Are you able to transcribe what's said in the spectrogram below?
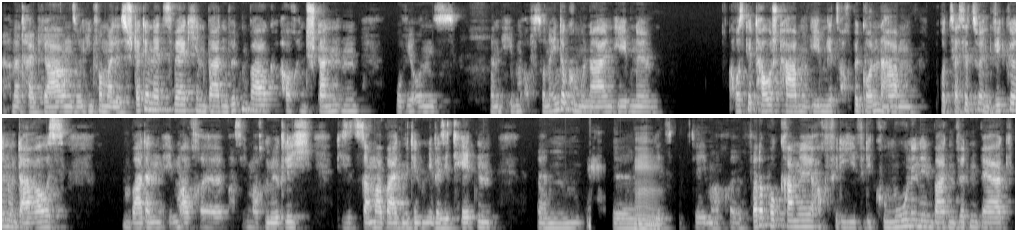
anderthalb Jahren so ein informelles Städtenetzwerk hier in Baden-Württemberg auch entstanden, wo wir uns dann eben auf so einer interkommunalen Ebene ausgetauscht haben und eben jetzt auch begonnen haben, Prozesse zu entwickeln und daraus war dann eben auch, äh, war es eben auch möglich, diese Zusammenarbeit mit den Universitäten. Ähm, äh, mhm. Jetzt gibt es eben auch äh, Förderprogramme, auch für die, für die Kommunen in Baden-Württemberg,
